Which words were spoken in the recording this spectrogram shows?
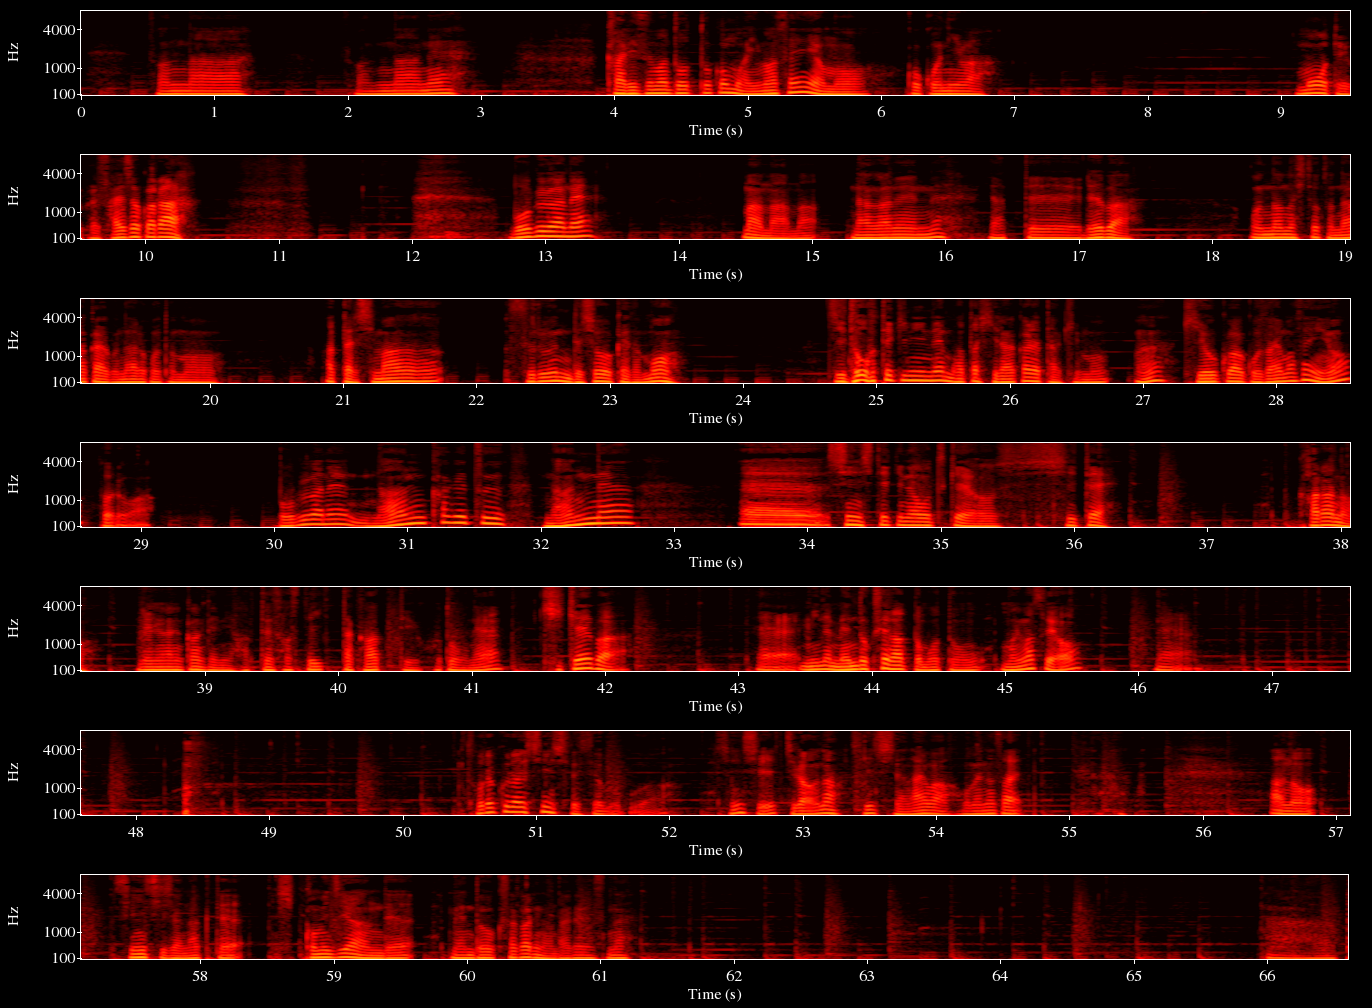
そんな、そんなね、カリスマ .com はいませんよ、もう。ここには。もうというか最初から 僕がね、まあまあまあ、長年ね、やってれば、女の人と仲良くなることもあったりしま、するんでしょうけども、自動的にね、また開かれた気も、ん記憶はございませんよ、それは。僕がね、何ヶ月、何年、えー、紳士的なお付き合いをして、からの恋愛関係に発展させていったかっていうことをね、聞けば、えー、みんなめんどくせえなと思うと思いますよ。ねそれくらい紳士ですよ、僕は。紳士？違うな。紳士じゃないわ。ごめんなさい。あの、紳士じゃなくて、引っ込み思案で面倒くさがりなだけですね。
